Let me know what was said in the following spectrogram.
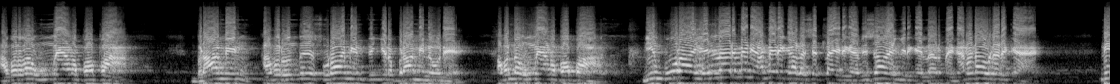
அவர்தான் உண்மையான பாப்பான் பிராமின் அவர் வந்து சுறாமீன் திங்கிற பிராமின் அவரு. அவன் தான் உண்மையான பாப்பான் நீ பூரா எல்லாருமே அமெரிக்கால செட்டில் ஆயிருக்க விசா வாங்கியிருக்க எல்லாருமே. கனடாவில் இருக்க. நீ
